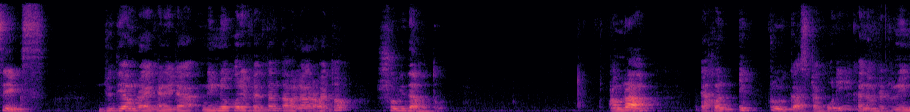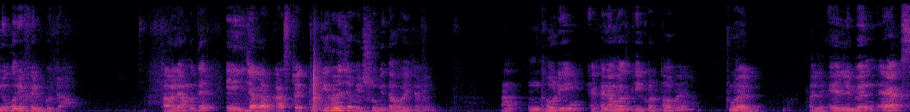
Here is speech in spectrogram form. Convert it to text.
six যদি আমরা এখানে এটা নির্ণয় করে ফেলতাম, তাহলে আর হয়তো সুবিধা হতো। আমরা এখন একটু কাজটা করি, এখানে আমরা একটু নির্ণয় করে ফেলব এটা। তাহলে আমাদের এই জায়গার কাজটা একটু কি হয়ে যাবে? সুবিধা হয়ে যাবে। ধরি, এখানে আমাদের কি করতে হবে? টুয়েলভ তাহলে এলিভেন এক্স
